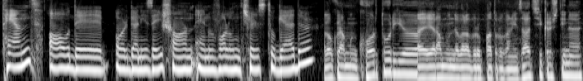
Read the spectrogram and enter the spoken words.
tent, all the organization and volunteers together. Locuiam în corturi, uh, eram undeva la vreo patru organizații creștine,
